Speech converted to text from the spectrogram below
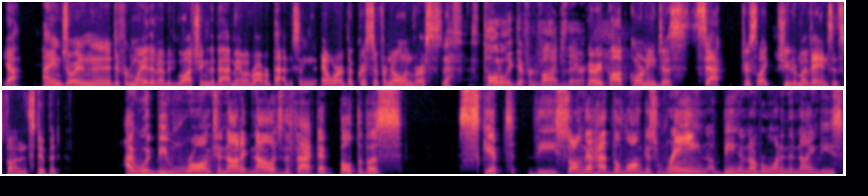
Yeah, I enjoyed it in a different way than I've been watching the Batman with Robert Pattinson or the Christopher Nolan verse. totally different vibes there. Very popcorny, just sack, just like shoot in my veins. It's fun and stupid. I would be wrong to not acknowledge the fact that both of us skipped the song that had the longest reign of being a number one in the 90s,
